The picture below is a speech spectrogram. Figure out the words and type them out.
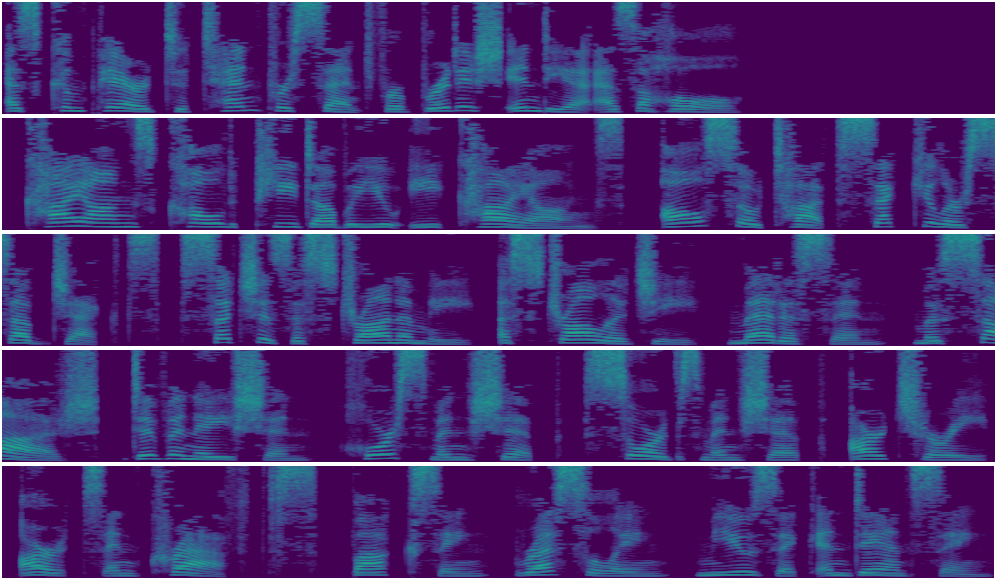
as compared to 10% for British India as a whole. Kyaungs called PWE Kyaungs, also taught secular subjects, such as astronomy, astrology, medicine, massage, divination, horsemanship, swordsmanship, archery, arts and crafts, boxing, wrestling, music and dancing.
